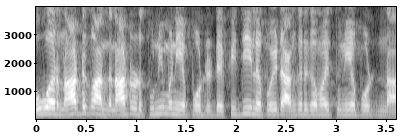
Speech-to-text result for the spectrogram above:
ஒவ்வொரு நாட்டுக்கும் அந்த நாட்டோட துணிமணியை போட்டுட்டு ஃபிஜியில் போயிட்டு அங்கே இருக்க மாதிரி துணியை போட்டுனா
